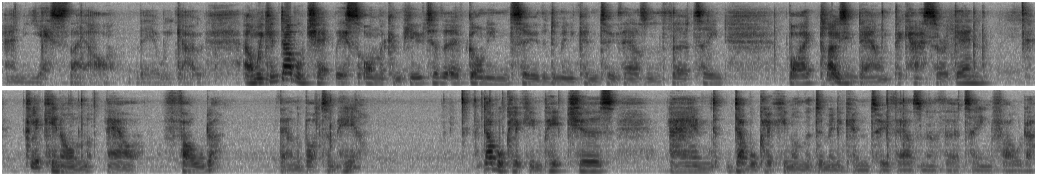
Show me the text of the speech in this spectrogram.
And yes they are. There we go. And we can double check this on the computer that they've gone into the Dominican 2013 by closing down Picasa again clicking on our folder down the bottom here double clicking pictures and double clicking on the Dominican 2013 folder.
